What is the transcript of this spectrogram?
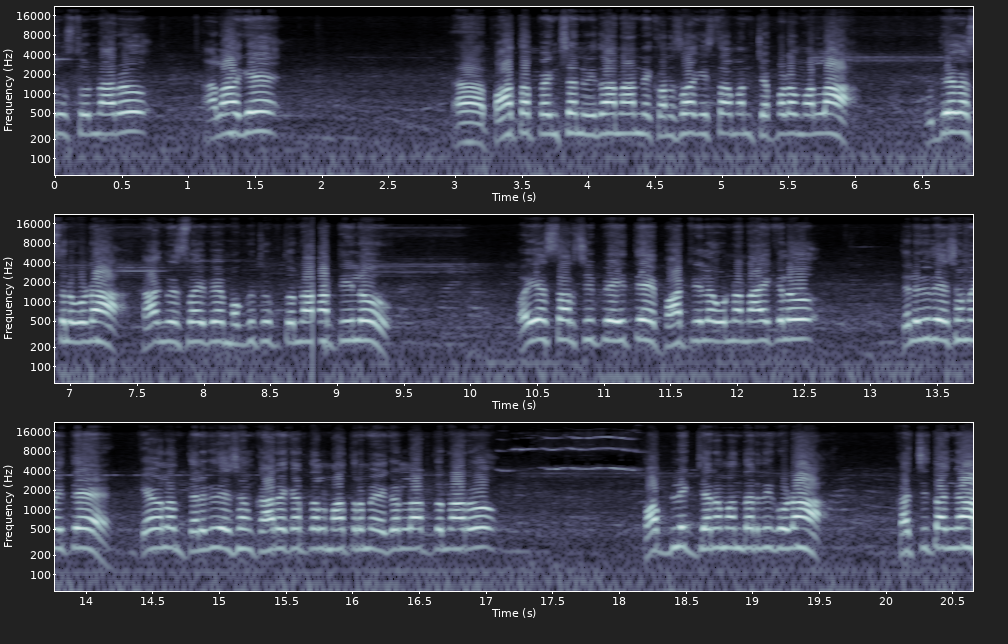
చూస్తున్నారు. అలాగే పాత పెన్షన్ విధానాన్ని కొనసాగిస్తామని చెప్పడం వల్ల ఉద్యోగస్తులు కూడా కాంగ్రెస్ వైపే మొగ్గు చూపుతున్న పార్టీలు వైఎస్ఆర్సీపీ అయితే పార్టీలో ఉన్న నాయకులు తెలుగుదేశం అయితే కేవలం తెలుగుదేశం కార్యకర్తలు మాత్రమే ఎగరలాడుతున్నారు. పబ్లిక్ జనమందరిది కూడా ఖచ్చితంగా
